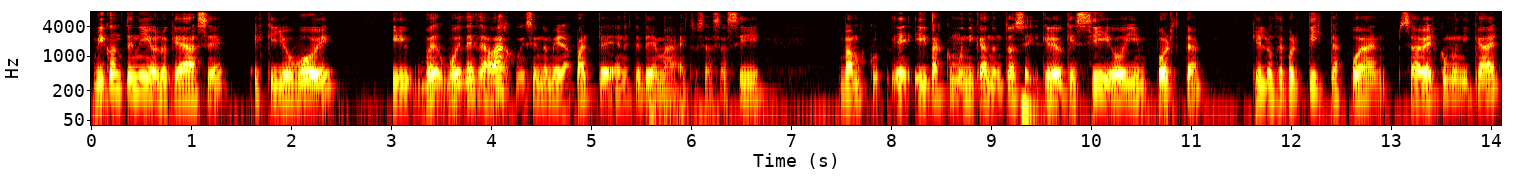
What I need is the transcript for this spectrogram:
Mi contenido lo que hace es que yo voy y voy, voy desde abajo diciendo, mira, aparte en este tema, esto se hace así, vamos eh, y vas comunicando. Entonces, creo que sí, hoy importa que los deportistas puedan saber comunicar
